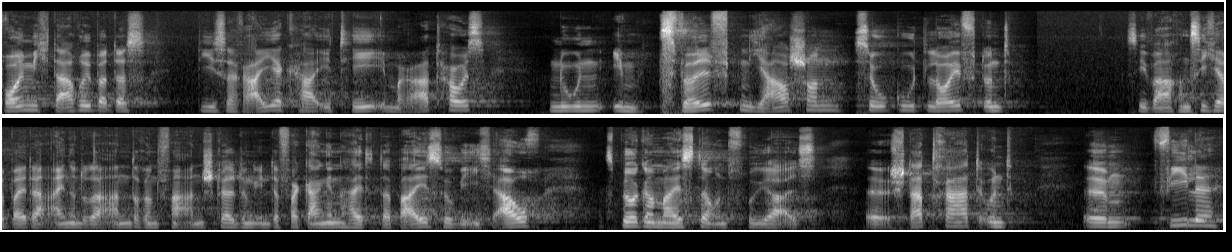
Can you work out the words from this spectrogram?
freue mich darüber, dass diese Reihe KIT im Rathaus nun im zwölften Jahr schon so gut läuft und Sie waren sicher bei der einen oder anderen Veranstaltung in der Vergangenheit dabei, so wie ich auch, als Bürgermeister und früher als äh, Stadtrat. Und ähm, viele,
